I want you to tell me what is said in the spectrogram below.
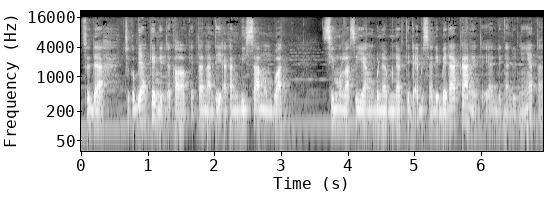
sudah cukup yakin gitu kalau kita nanti akan bisa membuat simulasi yang benar-benar tidak bisa dibedakan gitu ya dengan dunia nyata,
